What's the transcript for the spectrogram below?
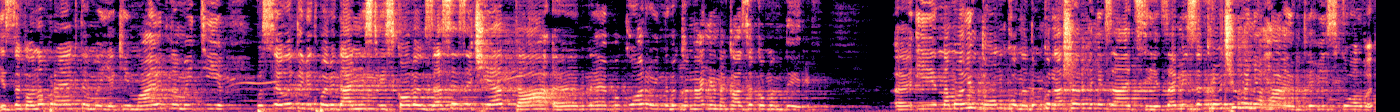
із законопроектами, які мають на меті посилити відповідальність військових за СЗЧ та е, непокору і невиконання наказу командирів. Е, І на мою думку, на думку нашої організації, замість закручування гайок для військових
